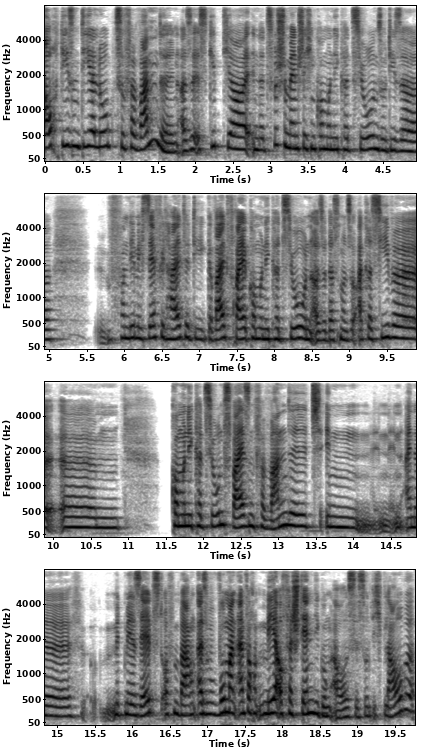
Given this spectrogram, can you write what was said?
auch diesen Dialog zu verwandeln. Also es gibt ja in der zwischenmenschlichen Kommunikation so dieser, von dem ich sehr viel halte, die gewaltfreie Kommunikation, also dass man so aggressive ähm, Kommunikationsweisen verwandelt in, in, in eine mit mehr Selbstoffenbarung, also wo man einfach mehr auf Verständigung aus ist. Und ich glaube,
